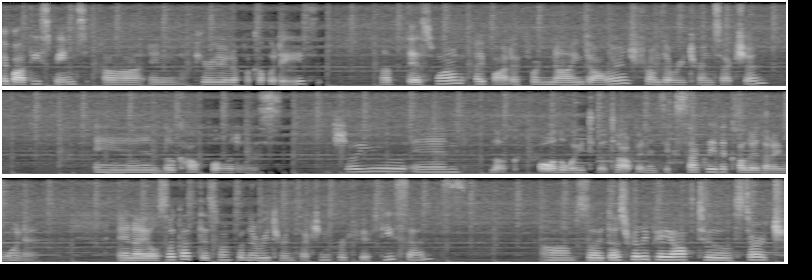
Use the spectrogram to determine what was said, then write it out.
I bought these paints uh, in a period of a couple of days. Now this one, I bought it for $9 from the return section. And look how full it is. Show you and look all the way to the top and it's exactly the color that I wanted. And I also got this one from the return section for 50 cents. Um, so it does really pay off to search.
